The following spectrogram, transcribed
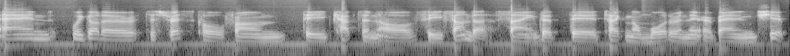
And we got a distress call from the captain of the Thunder saying that they're taking on water and they're abandoning ship.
